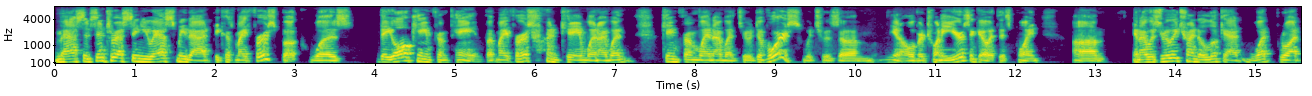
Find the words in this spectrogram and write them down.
Mass, it's interesting you asked me that because my first book was they all came from pain, but my first one came when I went came from when I went through a divorce, which was um, you know over 20 years ago at this point. Um, and I was really trying to look at what brought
